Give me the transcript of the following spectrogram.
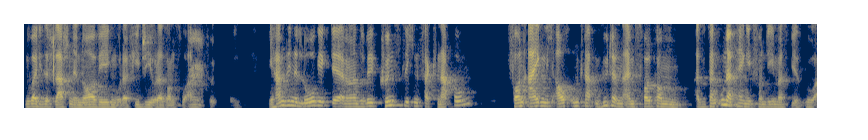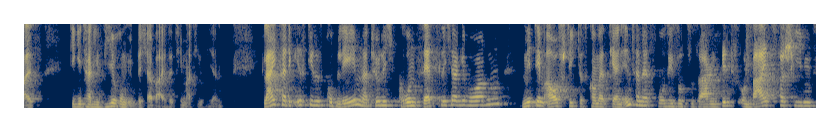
nur weil diese Flaschen in Norwegen oder Fiji oder sonst wo abgefüllt sind. Hier haben Sie eine Logik der, wenn man so will, künstlichen Verknappung von eigentlich auch unknappen Gütern in einem vollkommen, also sozusagen unabhängig von dem, was wir so als Digitalisierung üblicherweise thematisieren. Gleichzeitig ist dieses Problem natürlich grundsätzlicher geworden mit dem Aufstieg des kommerziellen Internets, wo sie sozusagen Bits und Bytes verschieben,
